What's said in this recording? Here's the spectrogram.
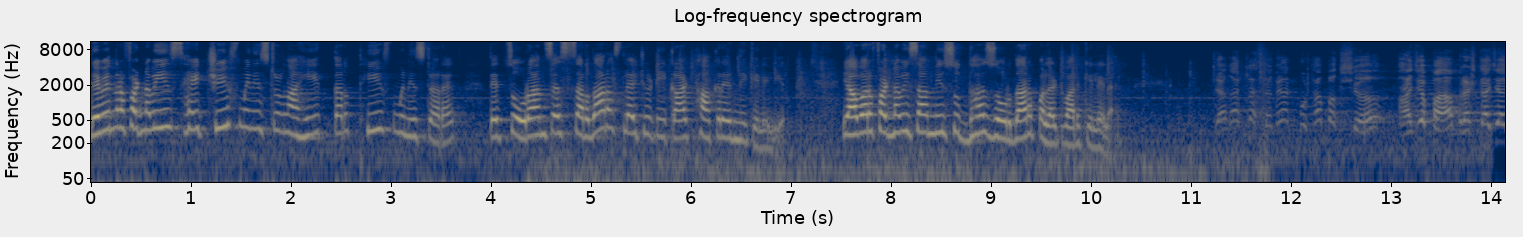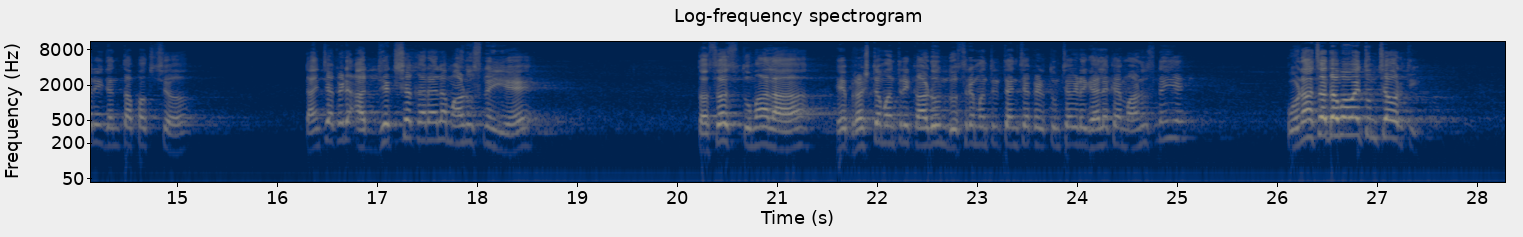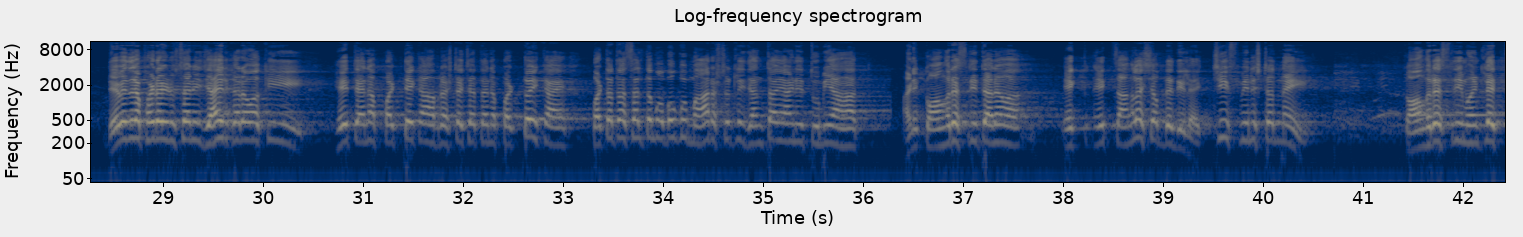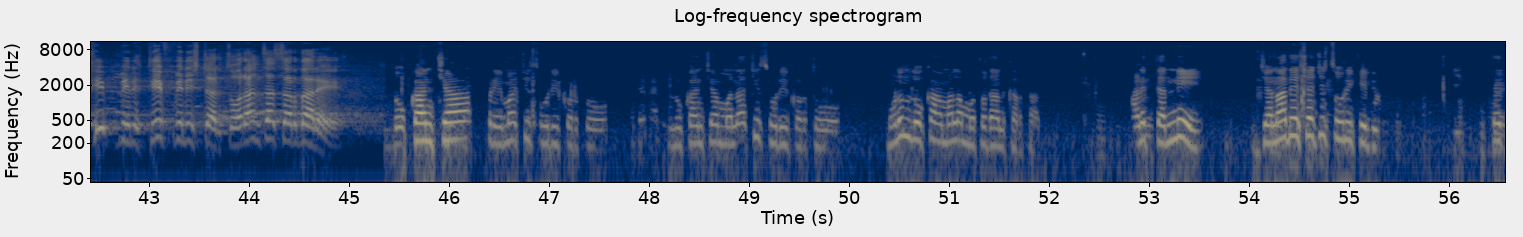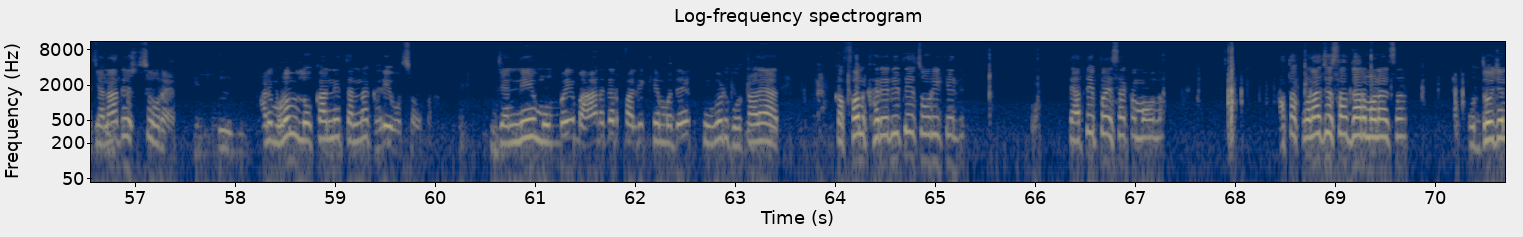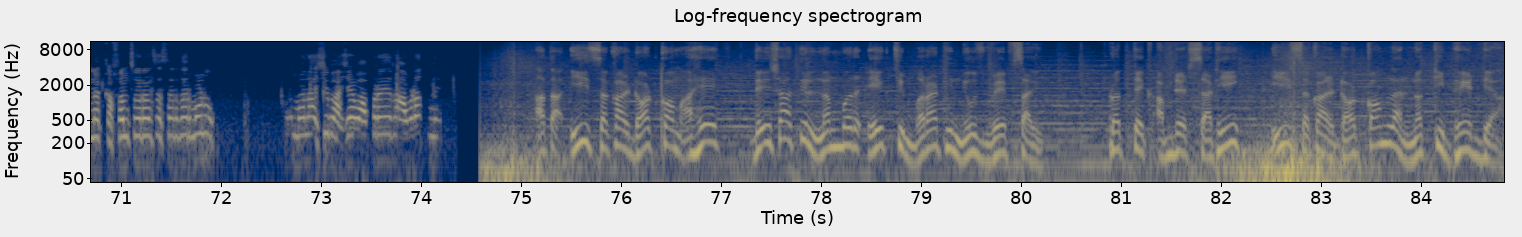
देवेंद्र फडणवीस हे chief minister नाही तर थीफ मिनिस्टर आहेत. ते चोरांचे सरदार असल्याची टीका ठाकरेंनी केलेली आहे. यावर फडणवीसांनी सुद्धा जोरदार पलटवार केलेला आहे. जगातला सगळ्यात मोठा पक्ष भाजपा भ्रष्टाचारी जनता पक्ष. त्यांच्याकडे अध्यक्ष करायला माणूस नाहीये. तसंच तुम्हाला हे भ्रष्ट मंत्री काढून दुसरे मंत्री त्यांच्याकडे तुमच्याकडे घ्यायला काय माणूस नाहीये? कोणाचा दबाव आहे तुमच्यावरती? देवेंद्र फडणवीसांनी जाहीर करावा की हे त्यांना पटते का? भ्रष्टाचार त्यांना पटतोय काय? पटत असेल तर मग बघू महाराष्ट्रातली जनता आहे आणि तुम्ही आहात. आणि काँग्रेसनी त्यांना एक एक चांगला शब्द दिलाय चीफ मिनिस्टर नाही. काँग्रेसनी म्हटले थीफ मिनि थीफ मिनिस्टर चोरांचा सरदार आहे. लोकांच्या प्रेमाची चोरी करतो लोकांच्या मनाची चोरी करतो म्हणून लोक आम्हाला मतदान करतात. आणि त्यांनी जनादेशाची चोरी केली होती. ते जनादेश चोर आहेत. आणि म्हणून लोकांनी त्यांना घरी बसवलं. ज्यांनी मुंबई महानगरपालिकेमध्ये कोविड घोटाळ्यात कफन खरेदी ते चोरी केली. त्यातही पैसा कमावला. आता कोणाचे सरदार म्हणायचं? उद्योजना कफन चोरांचा सरदार म्हणू? मला अशी भाषा वापरायला आवडत नाही. आता ई सकाळ डॉट कॉम आहे देशातील नंबर एक ची मराठी न्यूज वेबसाईट. प्रत्येक अपडेटसाठी ई सकाळ डॉट कॉम ला नक्की भेट द्या.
